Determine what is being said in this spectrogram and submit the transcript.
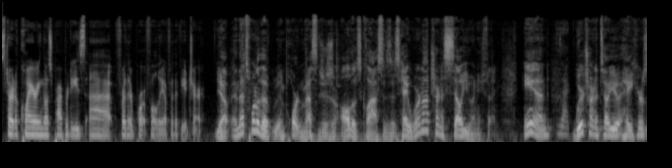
start acquiring those properties uh, for their portfolio for the future. Yeah, and that's one of the important messages in all those classes is hey, we're not trying to sell you anything. And Exactly. we're trying to tell you, hey, here's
